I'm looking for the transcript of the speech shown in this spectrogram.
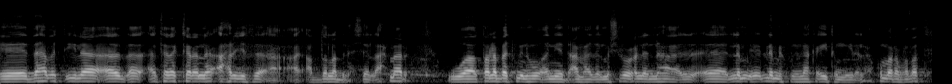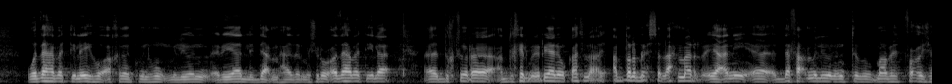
آه، ذهبت إلى آه، أتذكر أنها أحرجت عبد الله بن حسين الأحمر وطلبت منه أن يدعم هذا المشروع لأنها لم لم يكن هناك أي تمويل. الحكومة رفضت وذهبت إليه وأخذت منه مليون ريال لدعم هذا المشروع. وذهبت إلى الدكتور عبد الكريم الرياني وقالت له عبد الله بن حسين الأحمر يعني دفع مليون. أنت ما بتدفعوش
